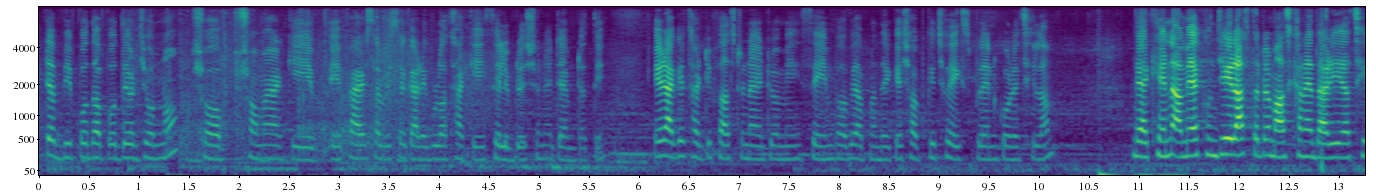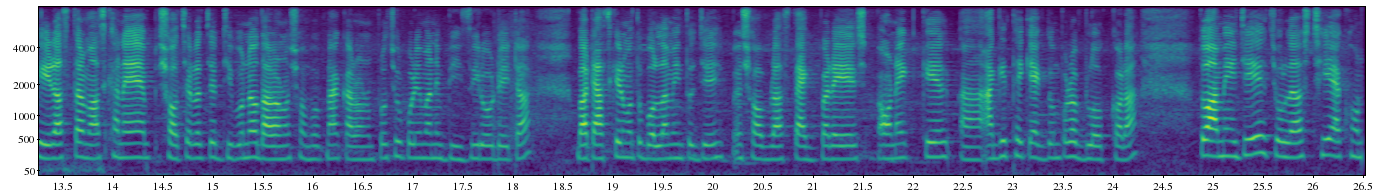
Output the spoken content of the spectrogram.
একটা বিপদ আপদের জন্য সব সময় আর কি এই ফায়ার সার্ভিসের গাড়িগুলো থাকে সেলিব্রেশনের টাইমটাতে এর আগে থার্টি ফার্স্ট নাইটও আমি সেমভাবে আপনাদেরকে সব কিছু এক্সপ্লেন করেছিলাম। দেখেন, আমি এখন যে রাস্তাটার মাঝখানে দাঁড়িয়ে আছি, এই রাস্তার মাঝখানে সচরাচর জীবনেও দাঁড়ানো সম্ভব না, কারণ প্রচুর পরিমাণে বিজি রোড এটা। বাট আজকের মতো বললামই তো যে সব রাস্তা একবারে অনেককে আগে থেকে একদম পুরো ব্লক করা। তো আমি এই যে চলে আসছি এখন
